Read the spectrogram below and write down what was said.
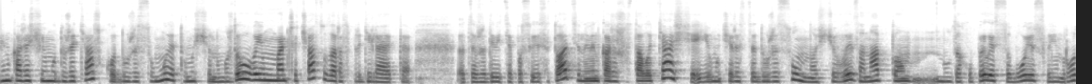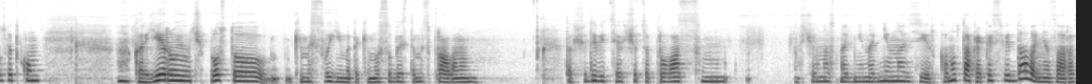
Він каже, що йому дуже тяжко, дуже сумує, тому що, ну, можливо, ви йому менше часу зараз приділяєте. Це вже дивіться по своїй ситуації. Ну він каже, що стало тяжче, і йому через це дуже сумно, що ви занадто ну, захопились собою, своїм розвитком, е, кар'єрою чи просто якимись своїми такими особистими справами. Так що дивіться, якщо це про вас, що у нас на дні? На дні в нас зірка. Ну так, якесь віддалення зараз.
